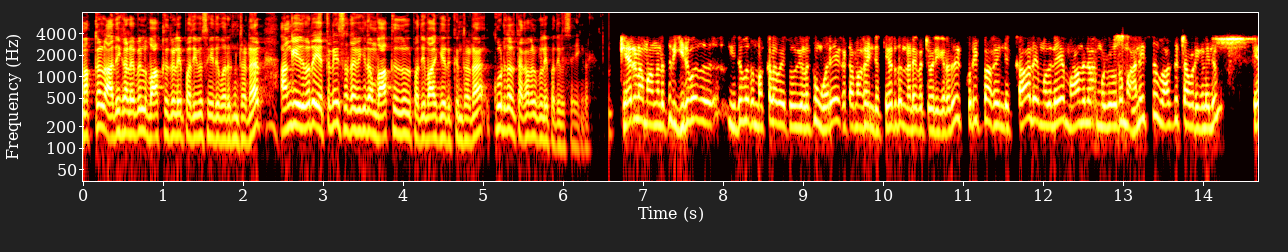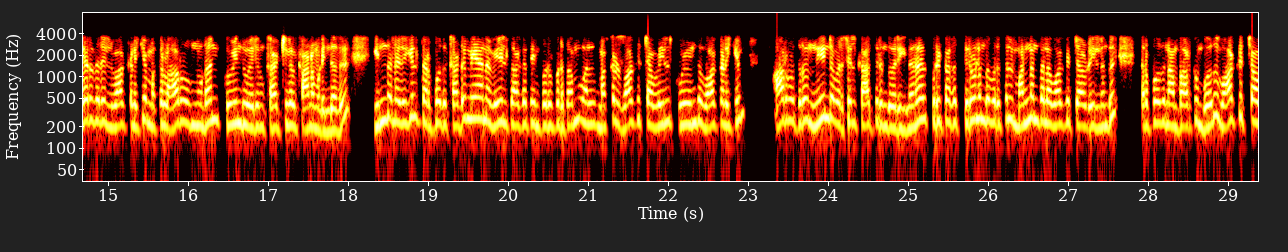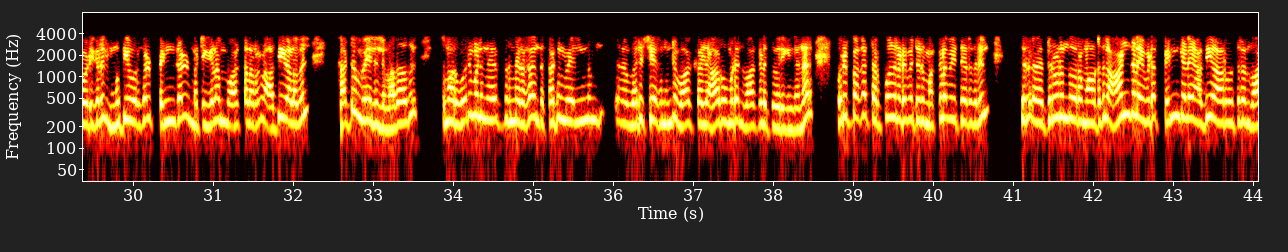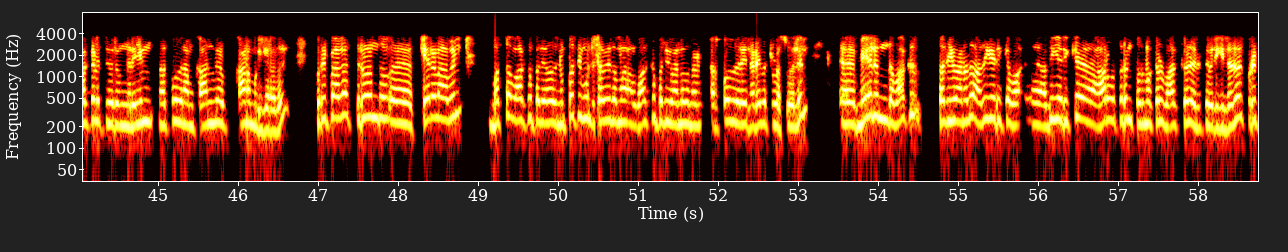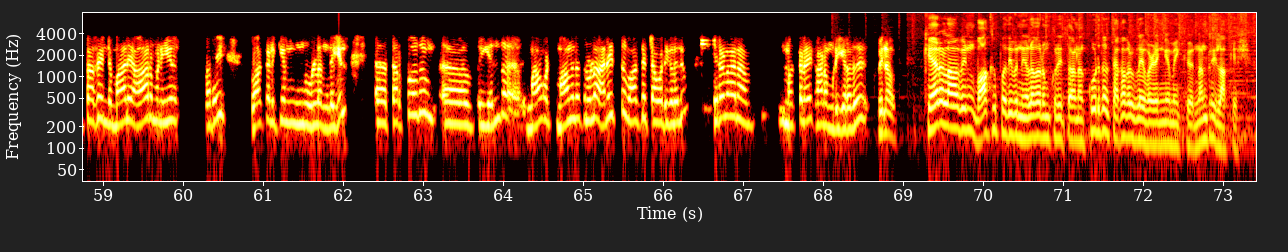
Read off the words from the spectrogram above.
மக்கள் அதிக அளவில் வாக்குகளை பதிவு செய்து வருகின்றனர். அங்கே இதுவரை எத்தனை சதவிகிதம் வாக்குகள் பதிவாகி இருக்கின்றன? கூடுதல் தகவல்களை பதிவு செய்யுங்கள். கேரள மாநிலத்தில் இருபது இருபது மக்களவை தொகுதிகளுக்கும் ஒரே கட்டமாக இந்த தேர்தல் நடைபெற்று வருகிறது. குறிப்பாக இன்று காலை முதலே மாநிலம் முழுவதும் அனைத்து வாக்குச்சாவடிகளிலும் தேர்தலில் வாக்களிக்க மக்கள் ஆர்வமுடன் குவிந்து வரும் காட்சிகள் காண முடிந்தது இந்த நிலையில் தற்போது கடுமையான வெயில் தாக்கத்தை பொருட்படுத்தாமல் மக்கள் வாக்குச்சாவடியில் குவிந்து வாக்களிக்கும் ஆர்வத்துடன் நீண்ட வரிசையில் காத்திருந்து வருகின்றனர். குறிப்பாக திருவனந்தபுரத்தில் மன்னந்தல வாக்குச்சாவடியிலிருந்து தற்போது நாம் பார்க்கும்போது வாக்குச்சாவடிகளில் முதியோர்கள் பெண்கள் மற்றும் இளம் வாக்காளர்கள் அதிக அளவில் கடும் வெயிலிலும் அதாவது சுமார் ஒரு மணி நேரத்திற்கு மேலாக இந்த கடும் வெயிலிலும் வரிசையாக நின்று வாக்களி ஆர்வமுடன் வாக்களித்து வருகின்றனர். குறிப்பாக தற்போது நடைபெற்ற மக்களவைத் தேர்தலில் திருவனந்தபுரம் மாவட்டத்தில் ஆண்களை விட பெண்களை அதிக ஆர்வத்துடன் வாக்களித்து வரும் நிலையும் தற்போது நாம் காண முடிகிறது. குறிப்பாக திருவனந்த கேரளாவில் மொத்த வாக்குப்பதிவு முப்பத்தி மூன்று சதவீதம் வாக்குப்பதிவானது தற்போது வரை நடைபெற்றுள்ள சூழலில் மேலும் இந்த வாக்குப்பதிவானது அதிகரிக்க வா- அதிகரிக்க ஆர்வத்துடன் பொதுமக்கள் வாக்குகள் எடுத்து வருகின்றனர். குறிப்பாக இன்று மாலை ஆறு மணியில் வரை வாக்களிக்கும் உள்ள நிலையில் அஹ், தற்போதும் அஹ், எந்த மாவட்ட மாநிலத்தில் உள்ள அனைத்து வாக்குச்சாவடிகளிலும் திரளான மக்களை காண முடிகிறது. வினோத். கேரளாவின் வாக்குப்பதிவு நிலவரம் குறித்தான கூடுதல் தகவல்களை வழங்கியமைக்கு நன்றி லாகேஷ்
